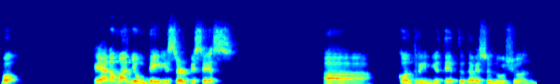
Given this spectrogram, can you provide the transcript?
Bo, kaya naman yung daily services uh, contributed to the resolution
